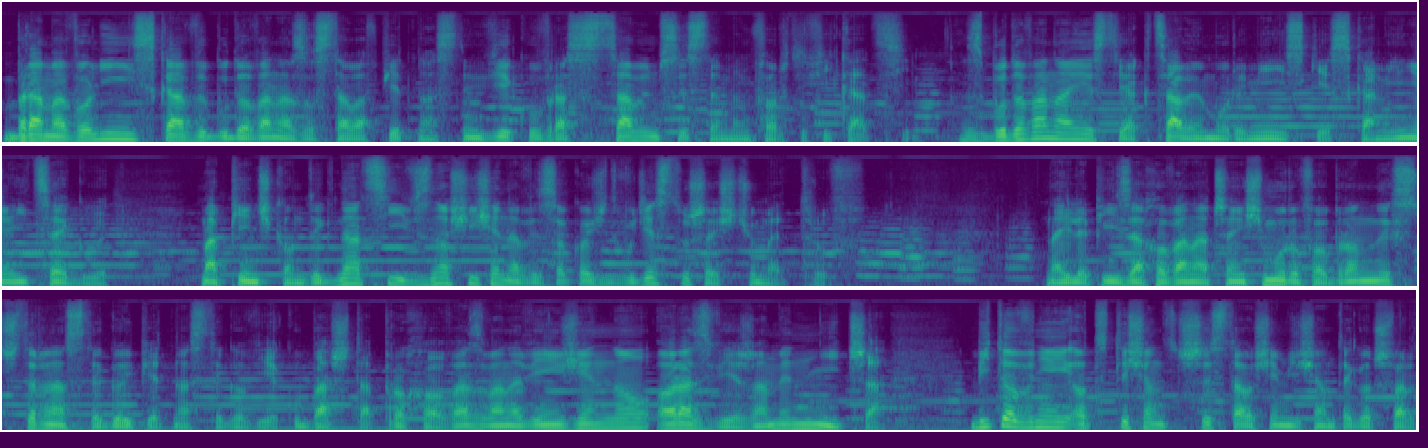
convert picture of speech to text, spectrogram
Brama Wolińska wybudowana została w XV wieku wraz z całym systemem fortyfikacji. Zbudowana jest jak całe mury miejskie z kamienia i cegły. Ma pięć kondygnacji i wznosi się na wysokość 26 metrów. Najlepiej zachowana część murów obronnych z XIV i XV wieku, baszta prochowa, zwana więzienną oraz wieża mennicza. Bito w niej od 1384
